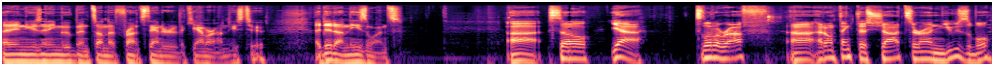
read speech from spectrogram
I didn't use any movements on the front standard of the camera on these two. I did on these ones. Uh, so yeah, it's a little rough. Uh, I don't think the shots are unusable.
